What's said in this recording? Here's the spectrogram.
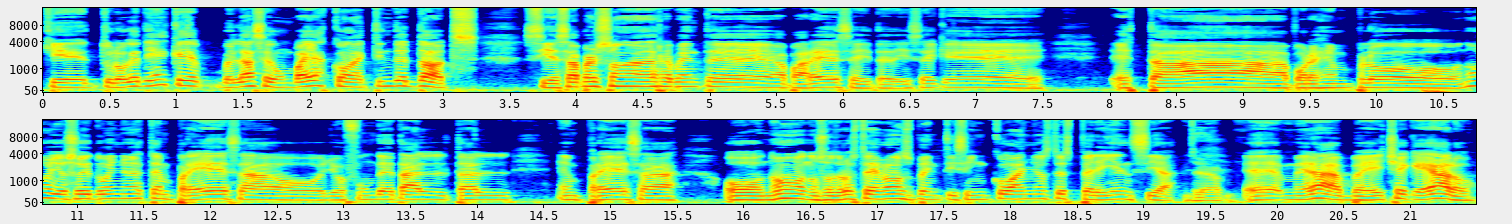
Que tú lo que tienes que, ¿verdad? Según vayas connecting the dots, si esa persona de repente aparece y te dice que está, por ejemplo, no, yo soy dueño de esta empresa o yo fundé tal, tal empresa o no, nosotros tenemos 25 años de experiencia. Yeah. Eh, mira, ve y chequealo.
